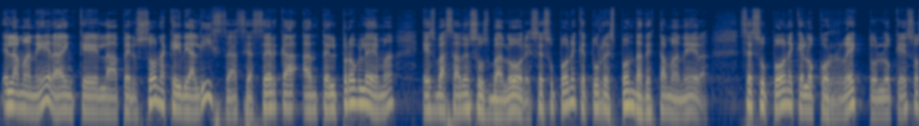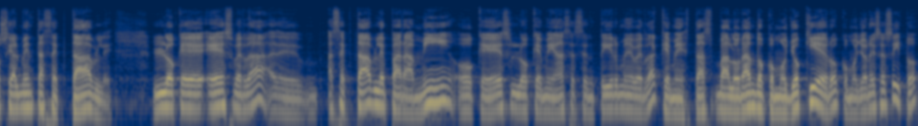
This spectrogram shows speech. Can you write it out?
en la manera en que la persona que idealiza se acerca ante el problema es basado en sus valores. Se supone que tú respondas de esta manera. Se supone que lo correcto, lo que es socialmente aceptable, lo que es, ¿verdad?, eh, aceptable para mí o que es lo que me hace sentirme, ¿verdad?, que me estás valorando como yo quiero, como yo necesito,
